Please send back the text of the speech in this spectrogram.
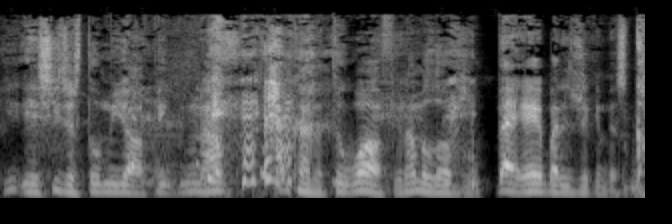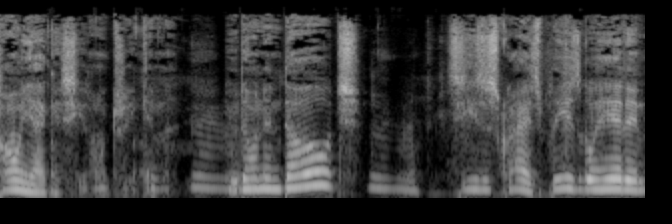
Yeah, she just threw me off, people. You know, I'm, I'm kind of threw off. You know, I'm a little blue back. Everybody's drinking this cognac, and she don't drink it. You don't indulge. Jesus Christ! Please go ahead and,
